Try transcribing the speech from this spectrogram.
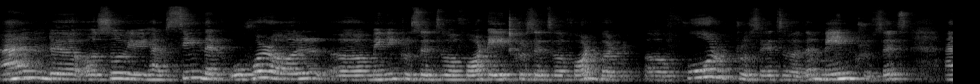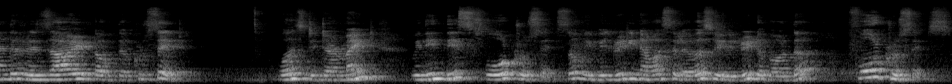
And uh, also we have seen that overall uh, many crusades were fought, eight crusades were fought, but uh, four crusades were the main crusades and the result of the crusade was determined within these four crusades. So we will read in our syllabus, we will read about the four crusades.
